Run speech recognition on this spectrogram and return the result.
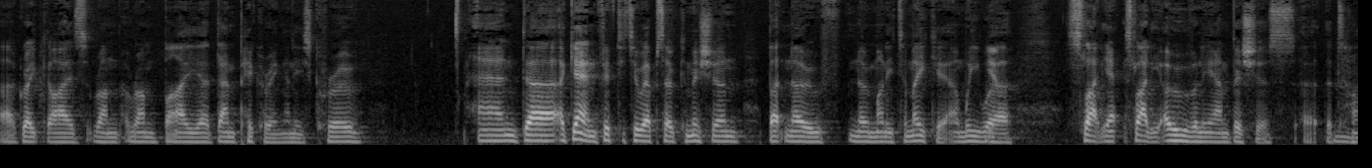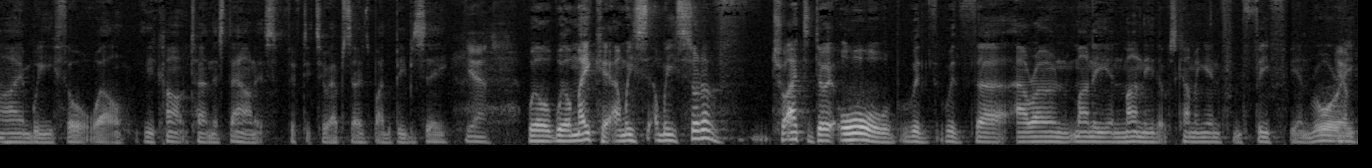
Uh, great guys, run run by uh, Dan Pickering and his crew. And uh, again, 52 episode commission, but no f- no money to make it, and we were. Yeah. Slightly, slightly overly ambitious at the Mm. time. We thought, well, you can't turn this down. It's 52 episodes by the BBC. Yeah. We'll we'll make it, and we and we sort of tried to do it all with with uh, our own money and money that was coming in from Fifi and Roary. Yep.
